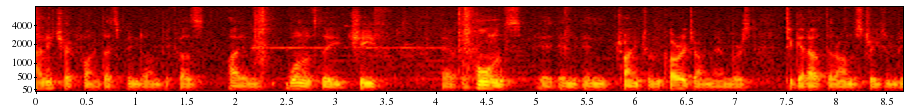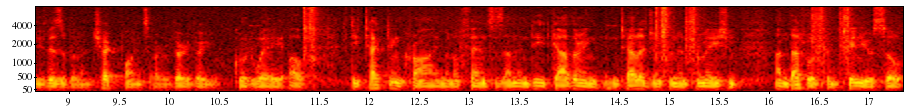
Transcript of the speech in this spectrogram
any checkpoint that's been done because I am one of the chief uh, proponents in, in trying to encourage our members to get out there on the street and be visible. And checkpoints are a very, very good way of detecting crime and offences and indeed gathering intelligence and information. And that will continue. So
